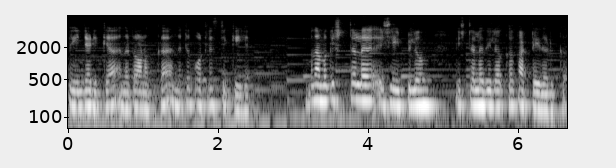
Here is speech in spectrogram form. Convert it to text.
പെയിന്റ് അടിക്കുക എന്നിട്ട് ഉണക്കുക എന്നിട്ട് ബോട്ടിൽ സ്റ്റിക്ക് ചെയ്യുക. അപ്പോൾ നമുക്ക് ഇഷ്ടമുള്ള ഷേപ്പിലും ഇഷ്ടമുള്ള ഇതിലൊക്കെ കട്ട് ചെയ്തെടുക്കുക.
